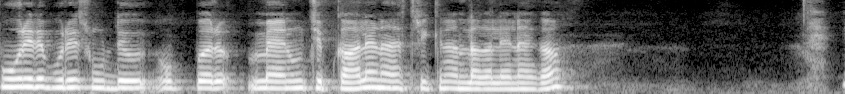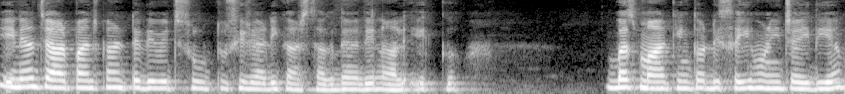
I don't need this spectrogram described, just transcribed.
ਪੂਰੇ ਦੇ ਪੂਰੇ ਸੂਟ ਦੇ ਉੱਪਰ ਮੈਂ ਇਹਨੂੰ ਚਿਪਕਾ ਲੈਣਾ, ਇਸ ਤਰੀਕੇ ਨਾਲ ਲਗਾ ਲੈਣਾ ਹੈਗਾ। ਇਹਨਾਂ ਨਾ 4-5 ਘੰਟੇ ਦੇ ਵਿੱਚ ਸੂਟ ਤੁਸੀਂ ਰੈਡੀ ਕਰ ਸਕਦੇ ਹੋ, ਇਹਦੇ ਨਾਲ ਇੱਕ ਬਸ ਮਾਰਕਿੰਗ ਤੁਹਾਡੀ ਸਹੀ ਹੋਣੀ ਚਾਹੀਦੀ ਆ।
